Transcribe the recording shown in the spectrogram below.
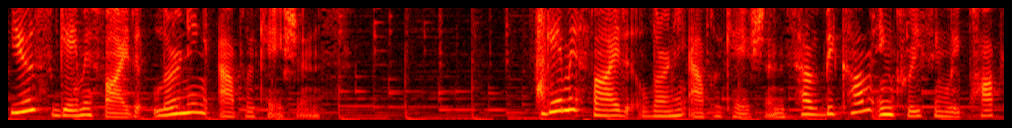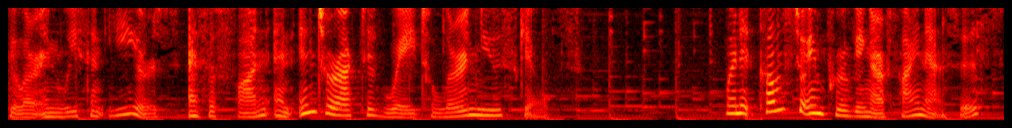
Use gamified learning applications. Gamified learning applications have become increasingly popular in recent years as a fun and interactive way to learn new skills. When it comes to improving our finances,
